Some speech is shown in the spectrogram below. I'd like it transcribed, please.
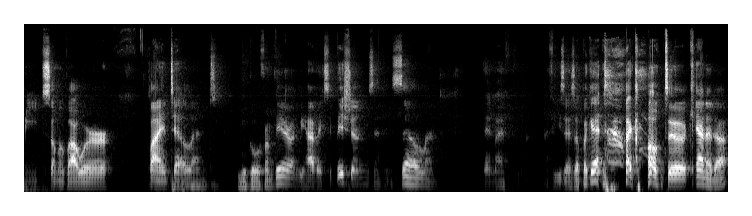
meet some of our clientele and you go from there and we have exhibitions and they sell and then my, my visa is up again. I come to canada.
